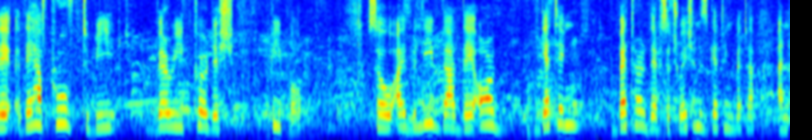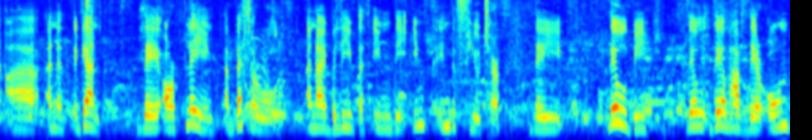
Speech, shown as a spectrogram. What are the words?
they, they have proved to be very Kurdish people. So I believe that they are getting better, their situation is getting better, and, uh, and again, they are playing a better role. And I believe that in the, in, in the future, they, they will be, they'll, they'll have their own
